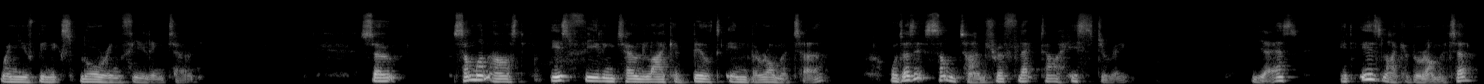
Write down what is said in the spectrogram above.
when you've been exploring feeling tone. So someone asked, is feeling tone like a built-in barometer, or does it sometimes reflect our history? Yes, it is like a barometer,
